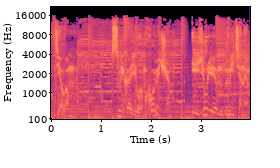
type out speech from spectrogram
делом с Михаилом Хомичем и Юрием Митиным.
